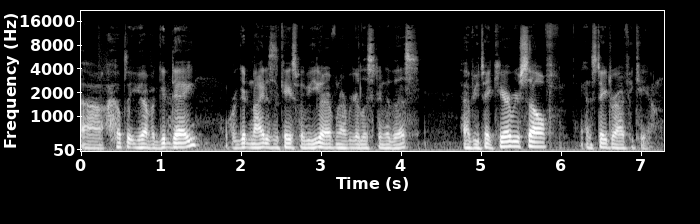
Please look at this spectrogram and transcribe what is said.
Uh, I hope that you have a good day or a good night, as the case may be, whenever you're listening to this. Have you take care of yourself and stay dry if you can.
